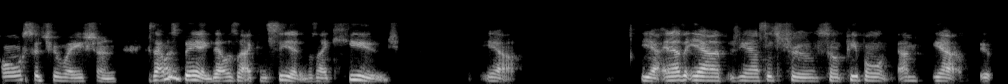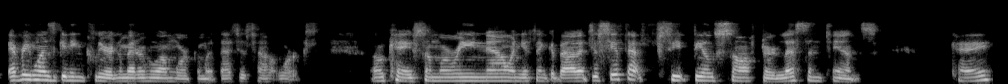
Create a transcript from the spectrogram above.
whole situation, because that was big, that was, I can see it, it was like huge. Yeah. Yeah, and other, yeah, yes, it's true. So people, um, yeah, everyone's getting cleared no matter who I'm working with. That's just how it works. Okay, so Maureen, now when you think about it, just see if that feels softer, less intense. Okay,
